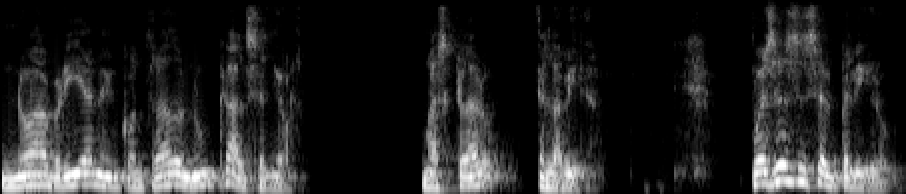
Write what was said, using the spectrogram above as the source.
no habrían encontrado nunca al Señor. Más claro, en la vida. Pues ese es el peligro.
